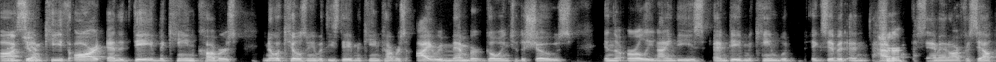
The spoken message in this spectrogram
Uh, Sam. Kieth art and the Dave McKean covers. You know what kills me with these Dave McKean covers? I remember going to the shows in the early 90s and Dave McKean would exhibit and have Sure. Sandman art for sale.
